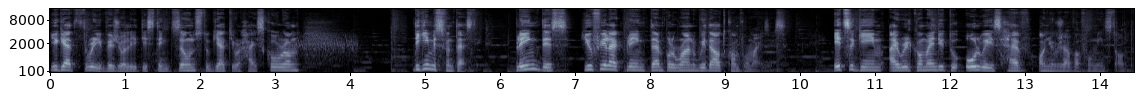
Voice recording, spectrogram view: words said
You get 3 visually distinct zones to get your high score on. The game is fantastic. Playing this you feel like playing Temple Run without compromises. It's a game I recommend you to always have on your Java phone installed.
